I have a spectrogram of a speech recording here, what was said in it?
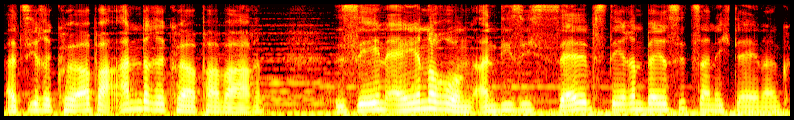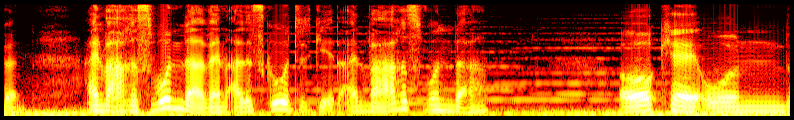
als ihre Körper andere Körper waren. Sie sehen Erinnerungen, an die sich selbst deren Besitzer nicht erinnern können. Ein wahres Wunder, wenn alles gut geht. Ein wahres Wunder. Okay, und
